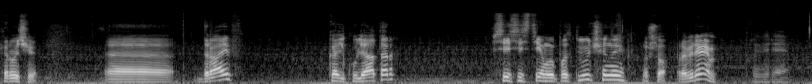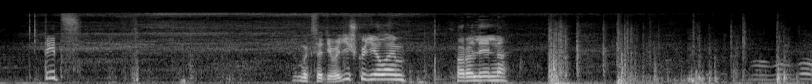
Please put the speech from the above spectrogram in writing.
Короче, э, драйв, калькулятор, все системы подключены. Ну что, проверяем? Проверяем. Тыц. Мы, кстати, водичку делаем параллельно. Во-во-во,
